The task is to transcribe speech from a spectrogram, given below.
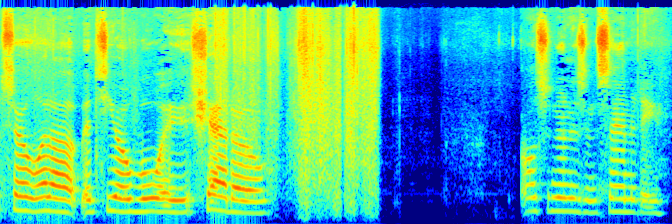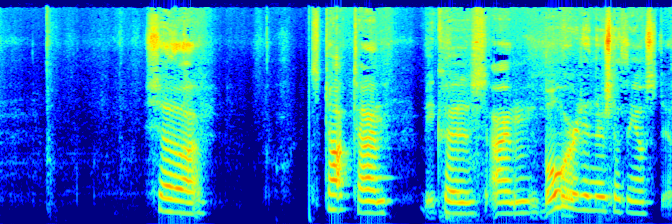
So what up? It's yo boy Shadow, also known as Insanity. So uh, it's talk time because I'm bored and there's nothing else to do,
